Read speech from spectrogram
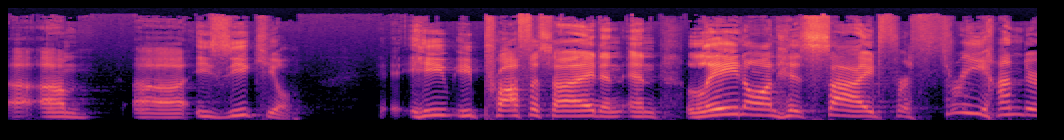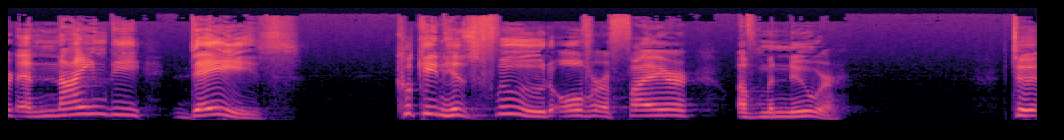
uh, um, uh, Ezekiel. He, he prophesied and, and laid on his side for 390 days, cooking his food over a fire of manure to,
